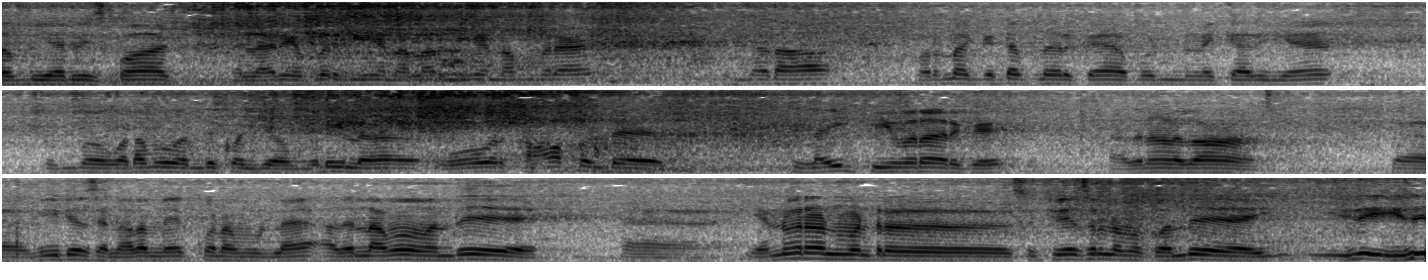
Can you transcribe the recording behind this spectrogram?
லவ் பிஆர்வி ஸ்குவாட் எல்லாரும் எப்போ இருக்கீங்க? நல்லா இருக்கீங்க? நம்புகிறேன் என்னடா கொரோனா கெட்டப்பில் இருக்க அப்படின்னு நினைக்காதீங்க. ரொம்ப உடம்பு வந்து கொஞ்சம் முடியல. ஓவர் காஃப் அண்டு லைட் ஃபீவராக இருக்குது அதனால தான் வீடியோஸ் என்னால் மேக் பண்ண முடியல. அது இல்லாமல் வந்து என்விரான்மெண்டல் சுச்சுவேஷன் நமக்கு வந்து இது இது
